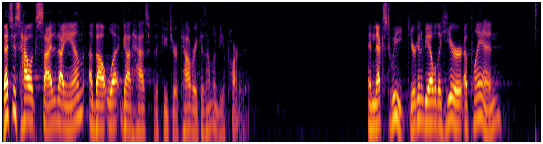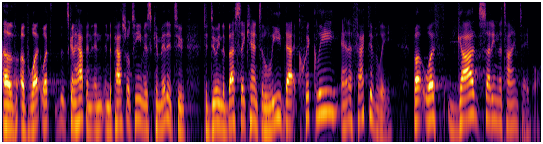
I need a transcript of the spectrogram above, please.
That's just how excited I am about what God has for the future of Calvary because I'm going to be a part of it. And next week, you're going to be able to hear a plan of, of what, what's going to happen. And, and the pastoral team is committed to, to doing the best they can to lead that quickly and effectively, but with God setting the timetable.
